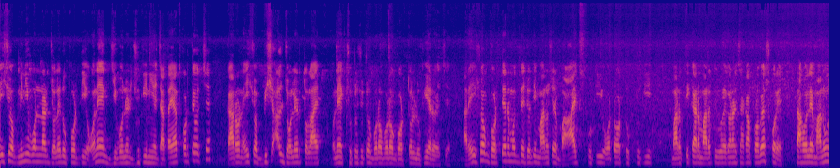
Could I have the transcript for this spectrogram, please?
এইসব মিনি বন্যার জলের উপর দিয়ে অনেক জীবনের ঝুঁকি নিয়ে যাতায়াত করতে হচ্ছে, কারণ এইসব বিশাল জলের তলায় অনেক ছোট ছোট বড় বড় গর্ত লুকিয়ে রয়েছে। আর এইসব গর্তের মধ্যে যদি মানুষের বাইক স্কুটি, অটো, টুকটুকি, মারুতি কার, মারুতি ওয়াগনের চাকা প্রবেশ করে, তাহলে মানুষ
